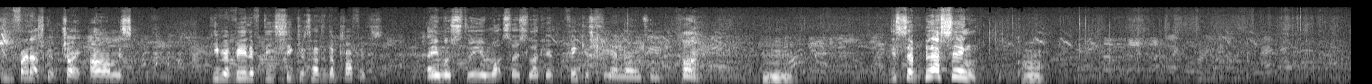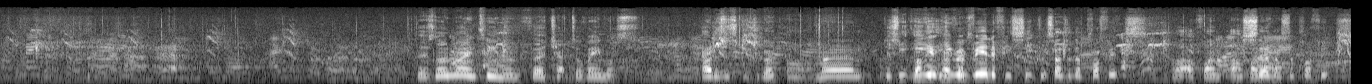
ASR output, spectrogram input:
you find that scripture, um, it's, he revealeth these secrets unto the prophets. Amos 3 and what, so it's like a I think it's 3 and 19. Khan. This is a blessing. Calm. There's no 19 on the third chapter of Amos. How does the scripture go? Oh man. Just he, he, he revealeth his secrets unto the prophets. Right, I'll find. I'll His find servants, the prophets.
